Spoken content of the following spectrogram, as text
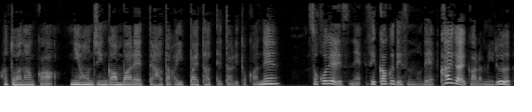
あとはなんか、日本人頑張れって旗がいっぱい立ってたりとかね。そこでですね、せっかくですので、海外から見る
